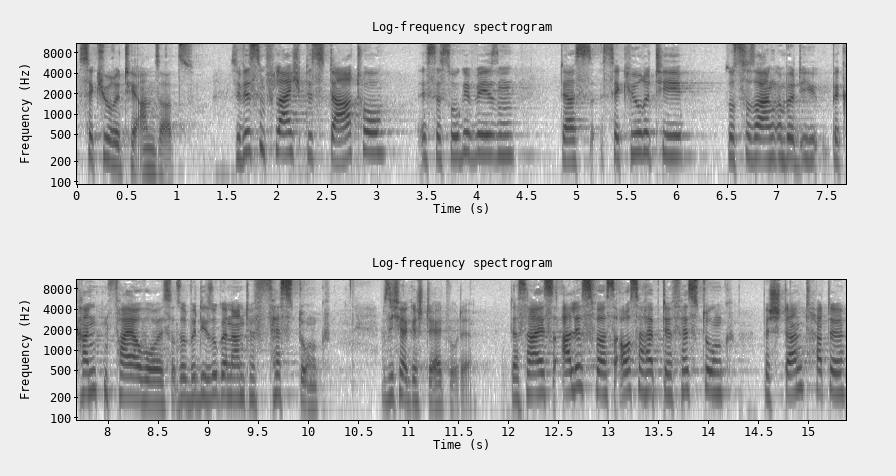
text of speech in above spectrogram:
Security-Ansatz. Sie wissen vielleicht, bis dato ist es so gewesen, dass Security sozusagen über die bekannten Firewalls, also über die sogenannte Festung, sichergestellt wurde. Das heißt, alles, was außerhalb der Festung Bestand hatte,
